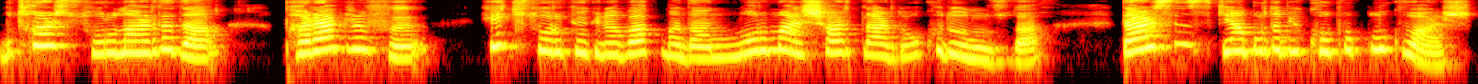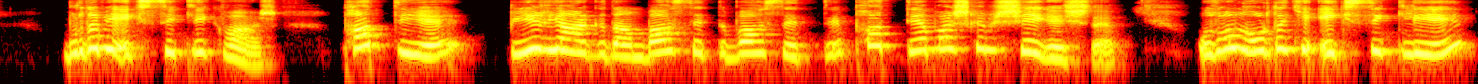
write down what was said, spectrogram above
bu tarz sorularda da paragrafı hiç soru köküne bakmadan normal şartlarda okuduğunuzda dersiniz ki ya burada bir kopukluk var. Burada bir eksiklik var. Pat diye bir yargıdan bahsetti bahsetti pat diye başka bir şeye geçti. O zaman oradaki eksikliği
